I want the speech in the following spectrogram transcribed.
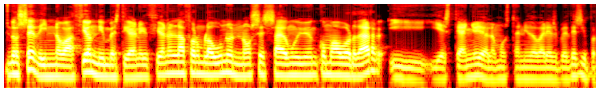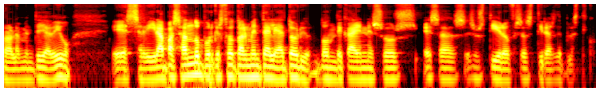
no sé, de innovación, de investigación en la Fórmula 1 no se sabe muy bien cómo abordar y, este año ya lo hemos tenido varias veces y probablemente, ya digo, eh, seguirá pasando porque es totalmente aleatorio donde caen esos, esas, esos esas tiras de plástico.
